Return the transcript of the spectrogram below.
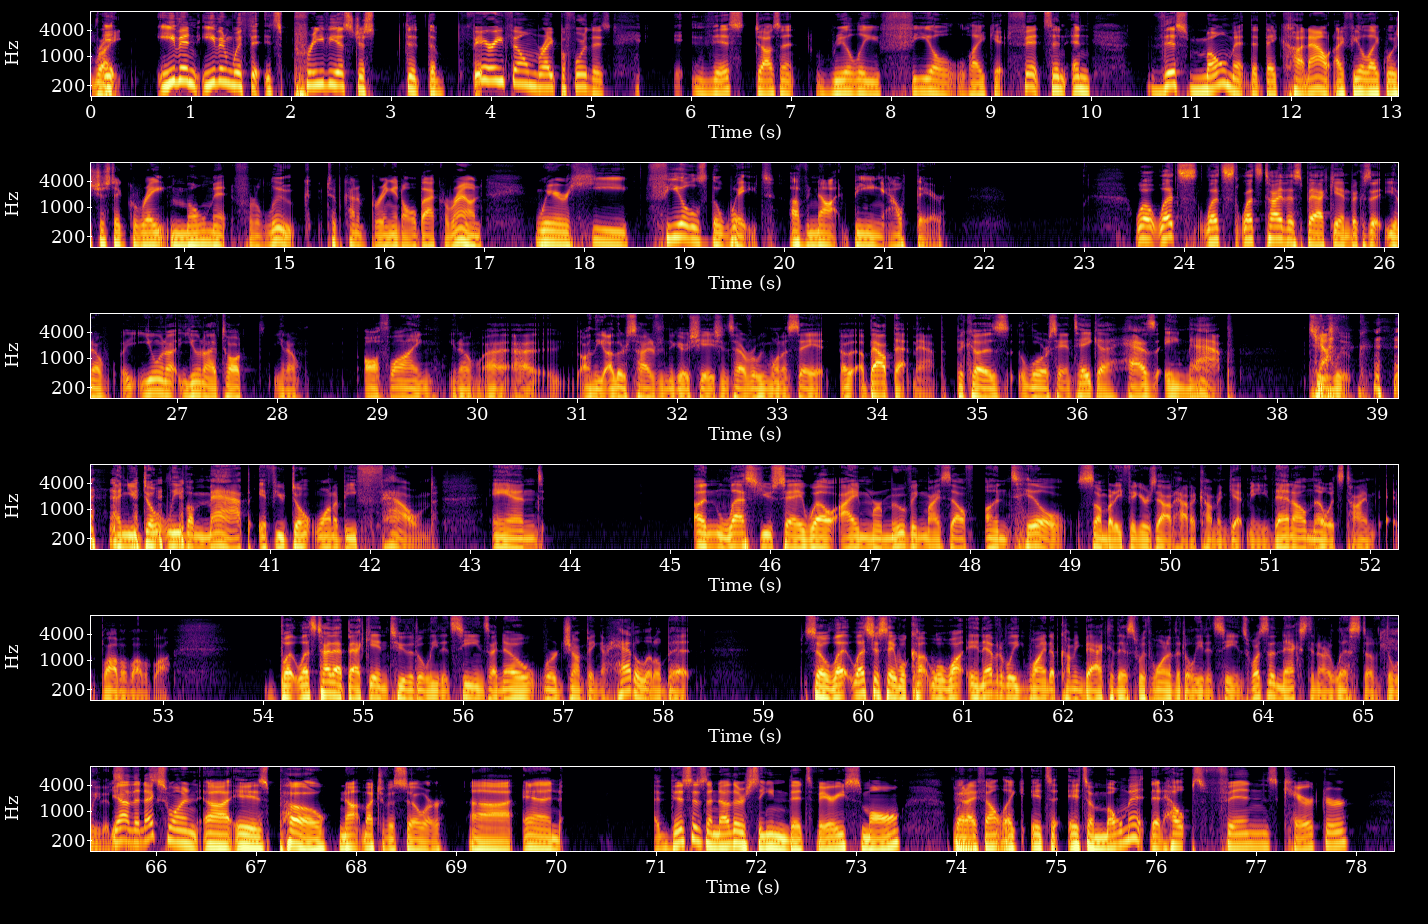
right. it- even even with its previous, just the the very film right before this, this doesn't really feel like it fits. And and this moment that they cut out, I feel like was just a great moment for Luke to kind of bring it all back around, where he feels the weight of not being out there. Well, let's let's let's tie this back in because it, you know you and I, you and I have talked you know offline you know uh, uh, on the other side of the negotiations, however we want to say it, about that map because Lor San Tekka has a map to Yeah. Luke, and you don't leave a map if you don't want to be found, and unless you say, well, I'm removing myself until somebody figures out how to come and get me, then I'll know it's time, blah, blah, blah, blah, blah. But let's tie that back into the deleted scenes. I know we're jumping ahead a little bit. So let, let's just say we'll, co- we'll inevitably wind up coming back to this with one of the deleted scenes. What's the next in our list of deleted scenes? Yeah, scenes? the next one uh, is Poe, not much of a sower. Uh, and this is another scene that's very small, but Yeah. I felt like it's a, it's a moment that helps Finn's character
